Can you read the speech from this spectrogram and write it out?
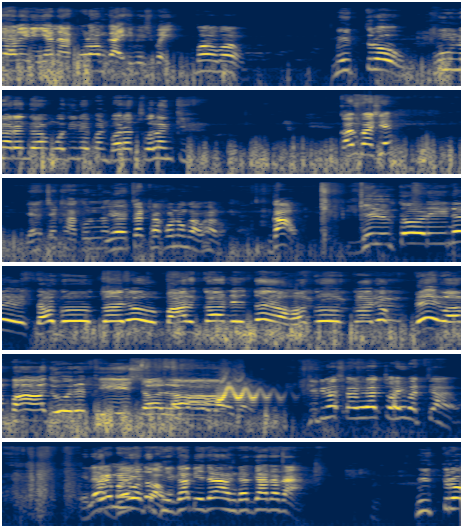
ચાલે ને અહીંયા નાકોડામ ગાય હિમેશભાઈ બરોબર મિત્રો હું નરેન્દ્ર મોદીને પણ ભરત સોલંકી. કયું ગાશે યાચા ઠાકોરના ચટ ઠાકોરનું ગાવ હાલો ગાવ દિલ તોડીને દગો કર્યો પારકાને તો હગો કર્યો બે વફા દૂરથી સલામ જિગ્નેશ કવિરાજ ચોહી વચ્ચે આવ્યો એટલે તો ભેગા બેજડા અંગત ગાતા હતા. મિત્રો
